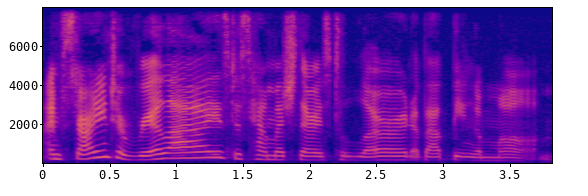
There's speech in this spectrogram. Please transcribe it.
I'm starting to realise just how much there is to learn about being a mom.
